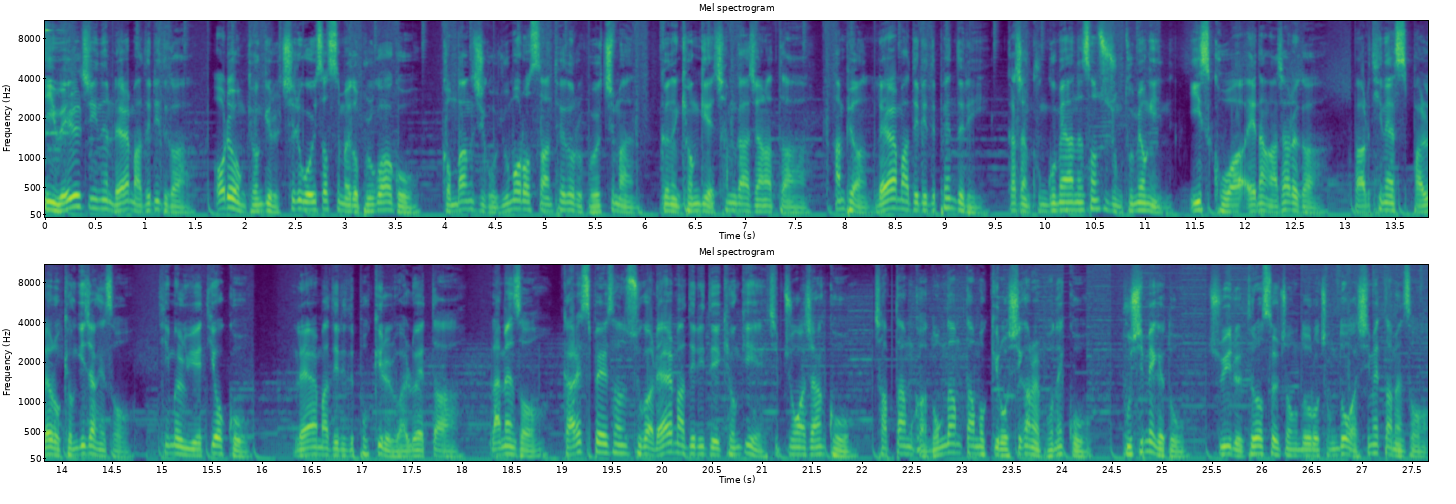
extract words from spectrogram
이 웨일즈인은 레알 마드리드가 어려운 경기를 치르고 있었음에도 불구하고 건방지고 유머러스한 태도를 보였지만 그는 경기에 참가하지 않았다. 한편 레알 마드리드 팬들이 가장 궁금해하는 선수 중 두 명인 이스코와 에낭 아자르가 마르티네스 발레로 경기장에서 팀을 위해 뛰었고 레알 마드리드 복귀를 완료했다. 라면서 가레스 베일 선수가 레알 마드리드의 경기에 집중하지 않고 잡담과 농담 따먹기로 시간을 보냈고 부심에게도 주의를 들었을 정도로 정도가 심했다면서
